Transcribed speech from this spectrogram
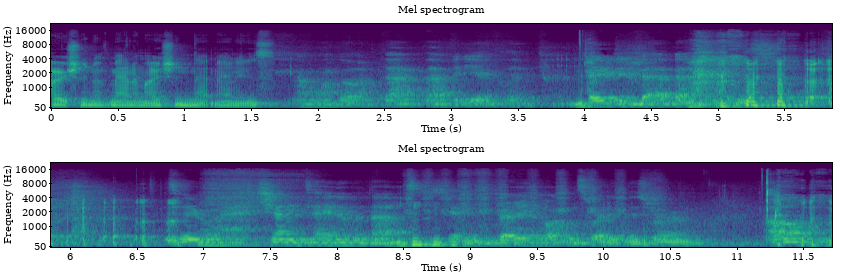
ocean of man emotion that man is. Oh my god, that, that video clip. They did bad, bad things to Channing Tatum and that. It's getting very hot and sweaty in this room. Um,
